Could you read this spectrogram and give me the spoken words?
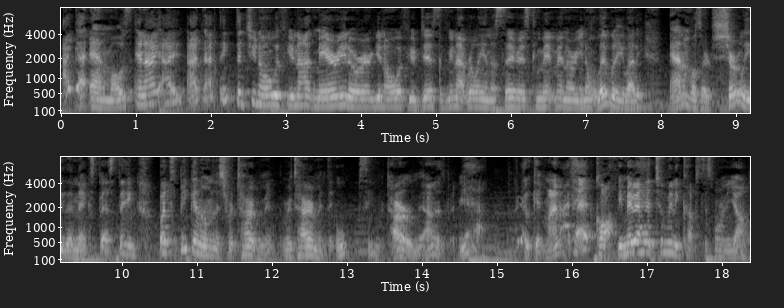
I got animals, and I, I, I think that you know if you're not married or you know if you're just if you're not really in a serious commitment or you don't live with anybody, animals are surely the next best thing. But speaking on this retirement retirement thing, oh, see retirement, I was, yeah, I gotta get mine. I've had coffee. Maybe I had too many cups this morning, y'all.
